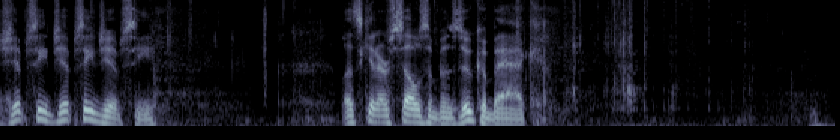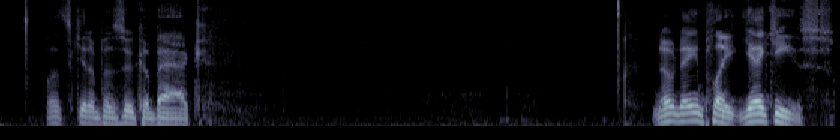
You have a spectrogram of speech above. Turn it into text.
Gypsy, gypsy, gypsy. Let's get ourselves a bazooka back. Let's get a bazooka back. No nameplate, Yankees.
